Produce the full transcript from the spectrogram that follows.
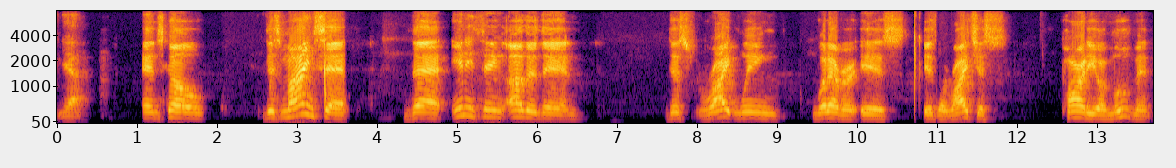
Yeah. and so this mindset that anything other than this right wing whatever is is a righteous party or movement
